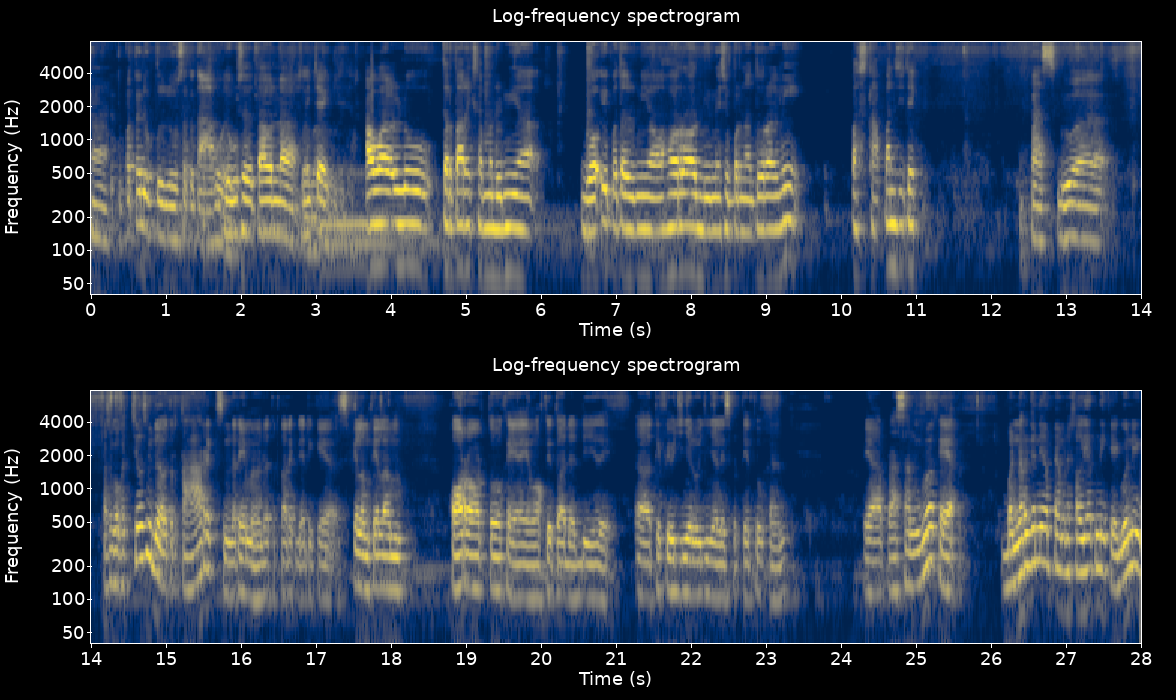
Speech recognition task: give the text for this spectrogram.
Nah, Tepatnya 21 tahun. 21 tahun lah. Ini cek. Awal lu tertarik sama dunia goib atau dunia horor, dunia supernatural ini pas kapan sih cek? Pas gua pas gua kecil sih udah tertarik sebenarnya mah udah tertarik dari kayak film-film horor tuh kayak yang waktu itu ada di eh, TV uji nyali uji nyali seperti itu kan. Ya perasaan gua kayak bener gak nih apa yang mereka lihat nih kayak gue nih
